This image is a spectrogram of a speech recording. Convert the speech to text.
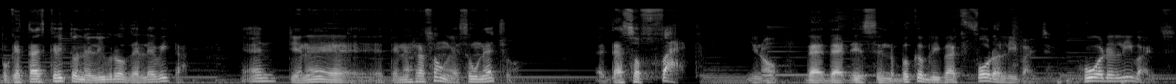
Porque está escrito en el libro de Levita. Y tiene, eh, tienes razón, es un hecho. That's a fact, you know, that, that is in the book of Levites for the Levites. Who are the Levites?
